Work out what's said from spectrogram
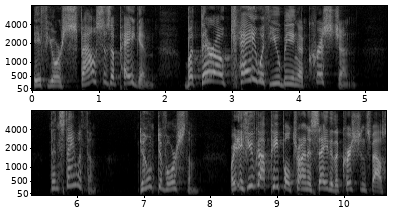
if your spouse is a pagan, but they're okay with you being a Christian, then stay with them. Don't divorce them. Right? If you've got people trying to say to the Christian spouse,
